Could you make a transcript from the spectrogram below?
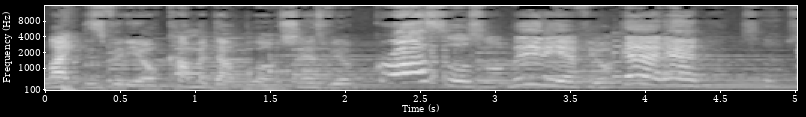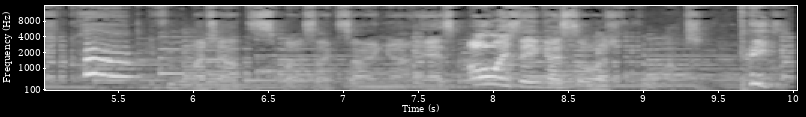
like this video, comment down below, share this video across social media if you can, and subscribe if you're my channel. This is Spice like signing out. As always, thank you guys so much for watching. Peace.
